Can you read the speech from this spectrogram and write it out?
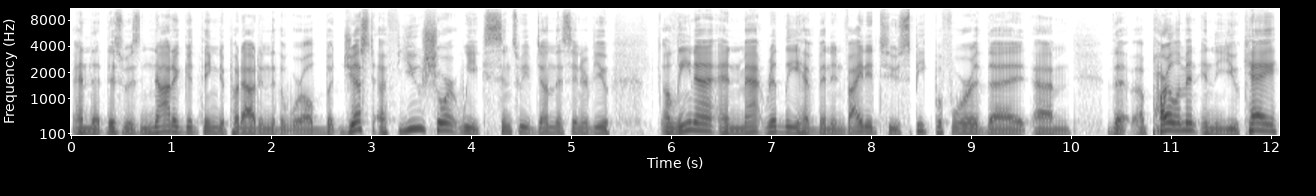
and that this was not a good thing to put out into the world. But just a few short weeks since we've done this interview, Alina and Matt Ridley have been invited to speak before the um, the uh, Parliament in the UK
